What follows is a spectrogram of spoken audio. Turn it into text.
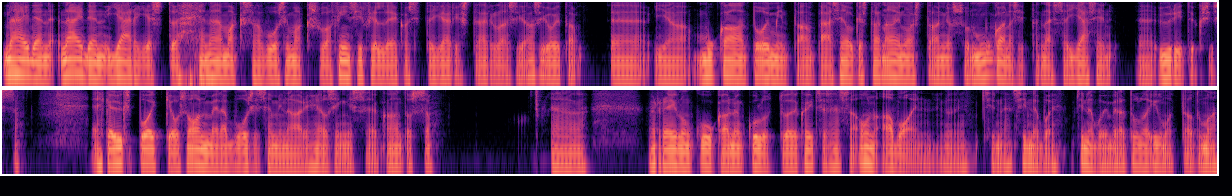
näiden, näiden järjestö, ja nämä maksaa vuosimaksua Finsifille, joka sitten järjestää erilaisia asioita, ja mukaan toimintaan pääsee oikeastaan ainoastaan, jos on mukana sitten näissä jäsenyrityksissä. Ehkä yksi poikkeus on meidän vuosiseminaari Helsingissä, joka on tuossa reilun kuukauden kuluttua, joka itse asiassa on avoin. Niin sinne, sinne, voi, sinne voi vielä tulla ilmoittautumaan.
